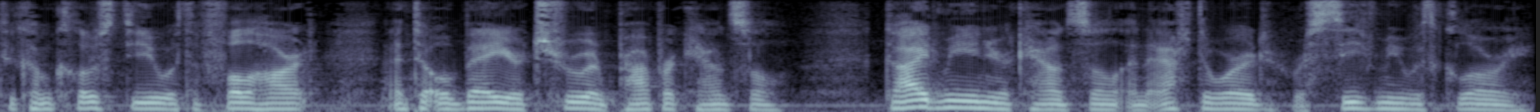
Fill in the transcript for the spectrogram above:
to come close to you with a full heart, and to obey your true and proper counsel. Guide me in your counsel, and afterward receive me with glory.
